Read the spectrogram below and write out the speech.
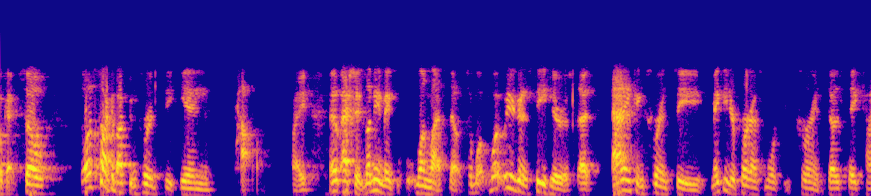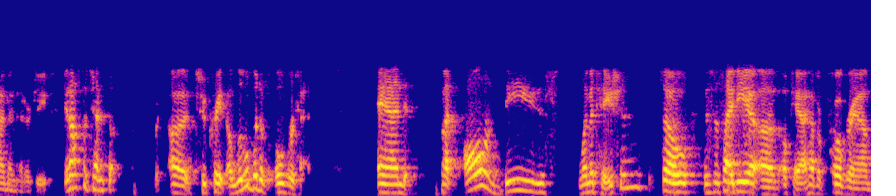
Okay, so, so let's talk about concurrency in Kotlin right? Actually, let me make one last note. So what, what you're going to see here is that adding concurrency, making your programs more concurrent does take time and energy. It also tends to, uh, to create a little bit of overhead. And, but all of these limitations, so there's this idea of, okay, I have a program.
